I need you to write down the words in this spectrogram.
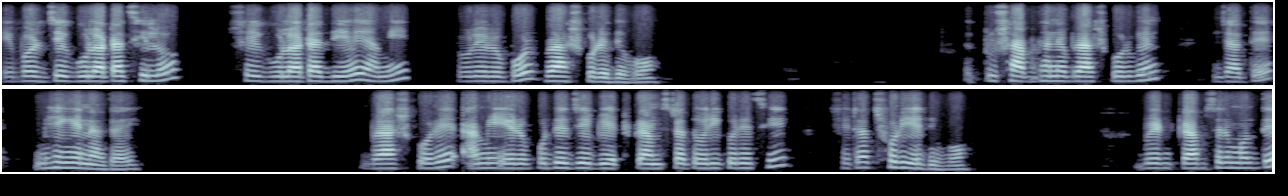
এবার যে গোলাটা ছিল, সেই গোলাটা দিয়ে আমি রোলের ওপর ব্রাশ করে দেব। একটু সাবধানে ব্রাশ করবেন যাতে ভেঙে না যায়। ব্রাশ করে আমি এর উপর দিয়ে যে বেড ক্রামসটা তৈরি করেছি, সেটা ছড়িয়ে দেব। ব্রেড ক্রামসের মধ্যে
